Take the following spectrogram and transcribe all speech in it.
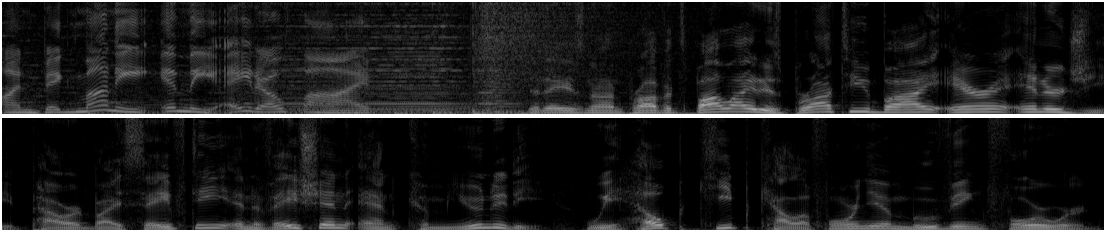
on Big Money in the 805. Today's Nonprofit Spotlight is brought to you by Aera Energy, powered by safety, innovation, and community. We help keep California moving forward.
